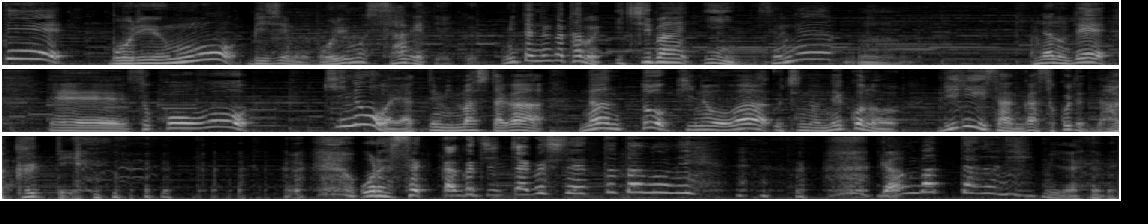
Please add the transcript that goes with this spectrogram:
て、ボリュームを、BGM のボリュームを下げていく。みたいなのが多分一番いいんですよね。うん。なので、えー、そこを、昨日はやってみましたが、なんと昨日はうちの猫のリリーさんがそこで泣くっていう。俺せっかくちっちゃくしてやってたのに。頑張ったのにみたいなね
